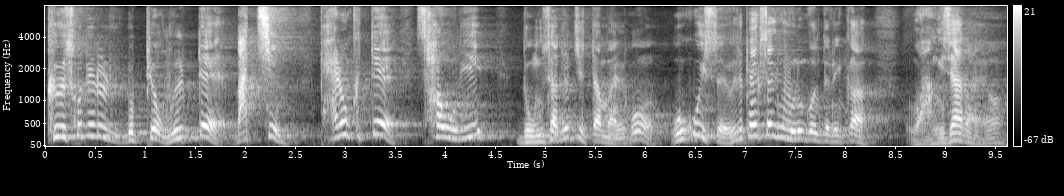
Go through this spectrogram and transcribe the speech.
그 소리를 높여 울 때 마침 바로 그때 사울이 농사를 짓다 말고 오고 있어요. 그래서 백성이 우는 걸 들으니까 왕이잖아요.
